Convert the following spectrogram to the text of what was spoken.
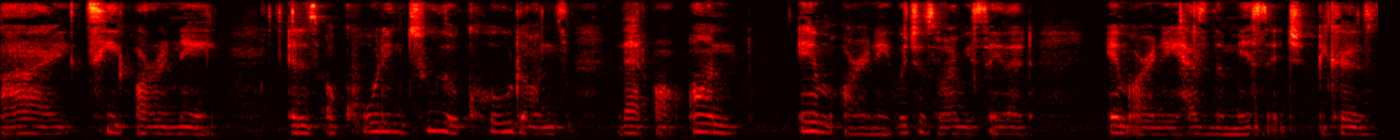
by tRNA, it is according to the codons that are on mRNA, which is why we say that mRNA has the message because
